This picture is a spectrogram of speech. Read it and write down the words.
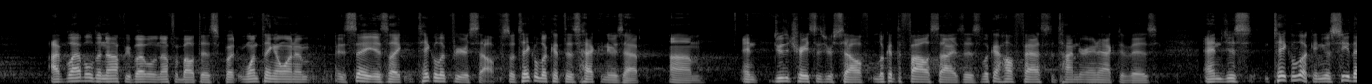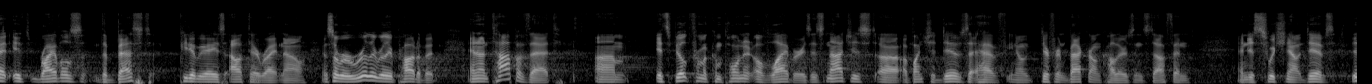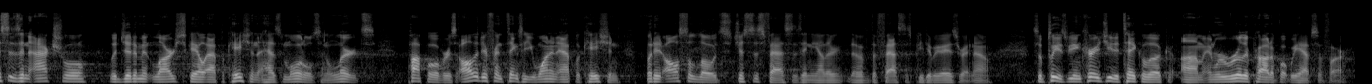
I've blabbled enough, we've blabbled enough about this, but one thing I want to say is like, take a look for yourself. So take a look at this Hacker News app, um, and do the traces yourself, look at the file sizes, look at how fast the time to interactive is, and just take a look, and you'll see that it rivals the best PWAs out there right now. And so we're really, really proud of it. And on top of that, um, it's built from a component of libraries. It's not just uh, a bunch of divs that have you know, different background colors and stuff and, and just switching out divs. This is an actual, legitimate, large-scale application that has modals and alerts, popovers, all the different things that you want in an application, but it also loads just as fast as any other of the fastest PWAs right now. So please, we encourage you to take a look, um, and we're really proud of what we have so far.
